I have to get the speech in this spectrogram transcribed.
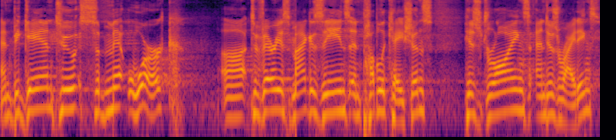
and began to submit work uh, to various magazines and publications, his drawings and his writings.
